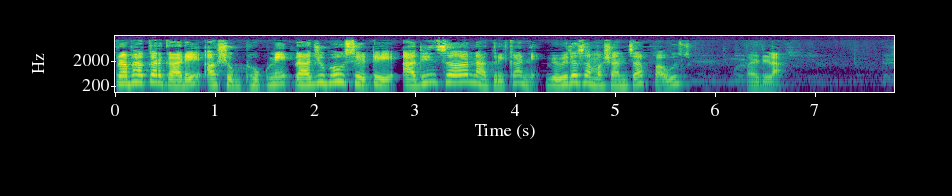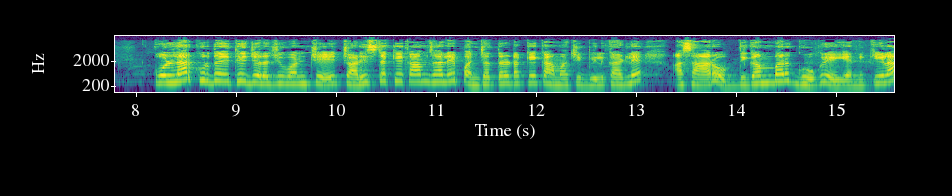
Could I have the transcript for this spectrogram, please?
प्रभाकर गाडे अशोक ढोकणे राजूभाऊ सेटे आदींसह नागरिकांनी विविध समस्यांचा पाऊस पडला. कोल्हार खुर्द येथे जलजीवनचे चाळीस टक्के काम झाले पंच्याहत्तर टक्के कामाचे बिल काढले असा आरोप दिगंबर घोगरे यांनी केला.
